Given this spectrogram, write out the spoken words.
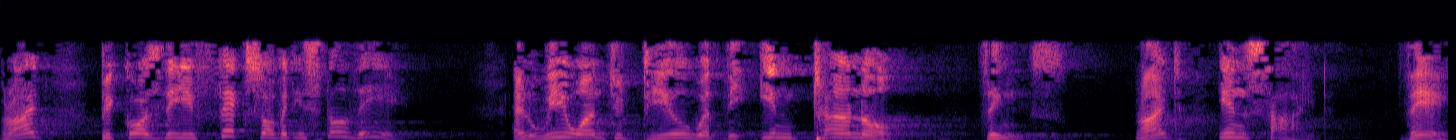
Right? Because the effects of it is still there. And we want to deal with the internal things right? Inside. there.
